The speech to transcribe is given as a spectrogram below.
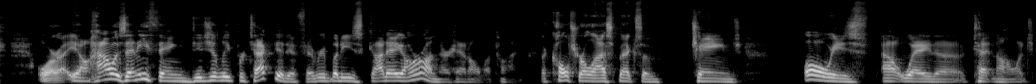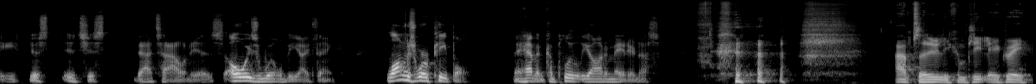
or, you know, how is anything digitally protected if everybody's got AR on their head all the time? The cultural aspects of change always outweigh the technology. Just it's just that's how it is. Always will be, I think. Long as we're people. They haven't completely automated us. Absolutely, completely agree.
